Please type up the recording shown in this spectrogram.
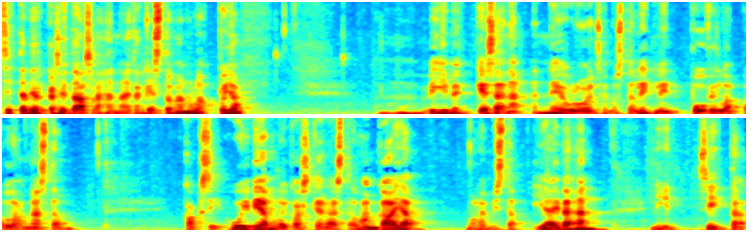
sitten virkkasin taas vähän näitä kestovanulappuja. Viime kesänä neuloin semmoista Lidlin puuvilla langasta kaksi huivia. Mulla oli kaksi keräistä lankaa ja molemmista jäi vähän. Niin siitä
